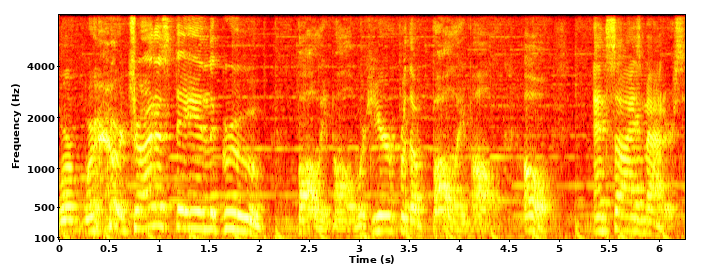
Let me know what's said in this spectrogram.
we're, we're, we're trying to stay in the groove. Volleyball, we're here for the volleyball. Oh, and size matters.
